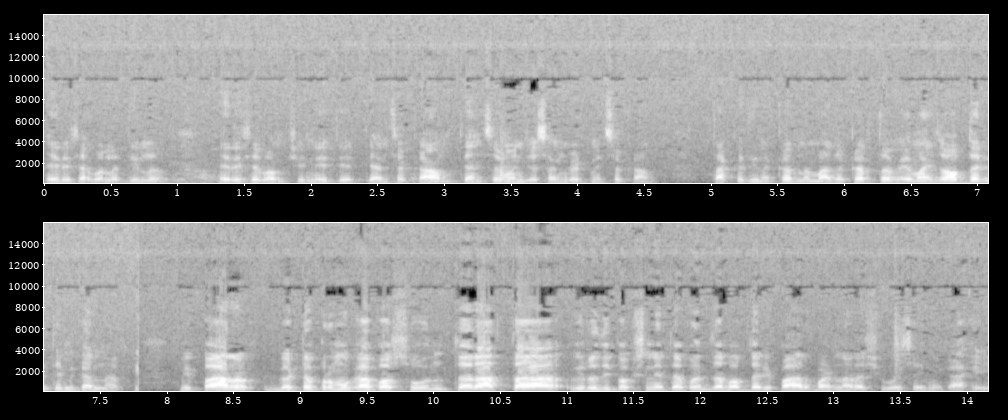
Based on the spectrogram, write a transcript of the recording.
खैरे साहेबाला दिलं. खैरे साहेब आमचे नेते त्यांचं काम त्यांचं म्हणजे संघटनेचं काम. ताकदीनं करणं माझं कर्तव्य माझी जबाबदारी ते मी करणार. मी पार गटप्रमुखापासून तर आता विरोधी पक्षनेत्यापर्यंत जबाबदारी पार पाडणारा शिवसैनिक आहे.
